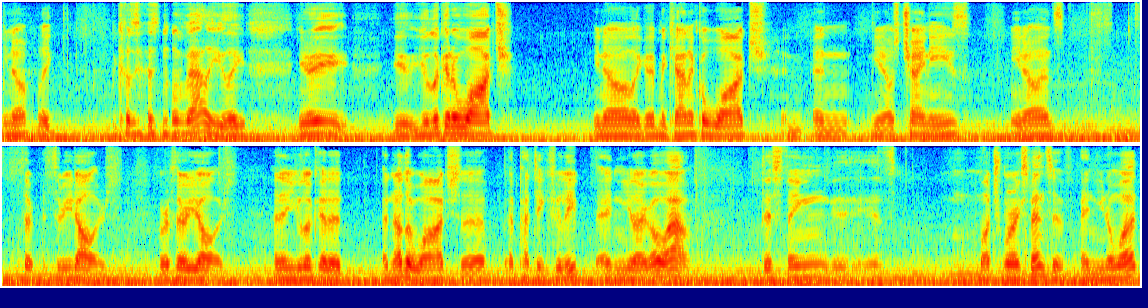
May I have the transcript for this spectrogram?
You know, like because it has no value. Like, you know, you, you, you look at a watch, you know, like a mechanical watch, and and you know it's Chinese, you know, it's three dollars or thirty dollars, and then you look at a another watch, uh, a Patek Philippe, and you're like, oh wow, this thing is much more expensive. And you know what?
